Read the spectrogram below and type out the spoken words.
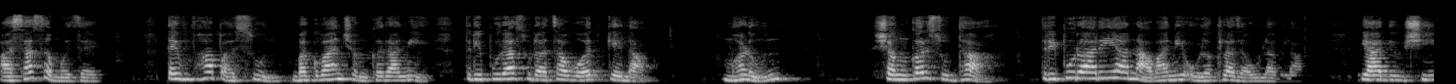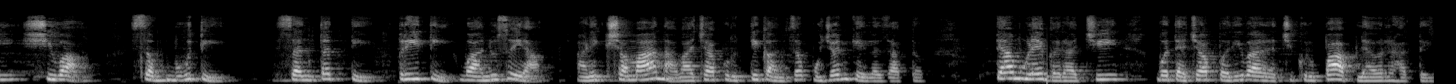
असा समज आहे. तेव्हापासून भगवान शंकरांनी त्रिपुरासुराचा वध केला. म्हणून शंकर सुद्धा त्रिपुरारी या नावाने ओळखला जाऊ लागला. या दिवशी शिवा संभूती संतत्ती प्रीती वानुसया आणि क्षमा नावाच्या कृतिकांचं पूजन केलं जातं. त्यामुळे घराची व त्याच्या परिवाराची कृपा आपल्यावर राहते.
